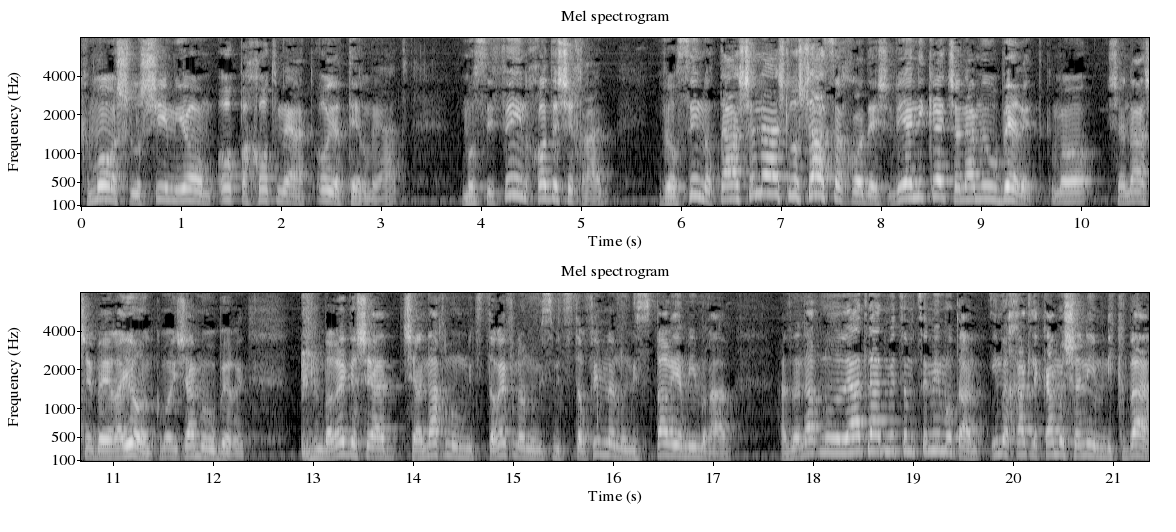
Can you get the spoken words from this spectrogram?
כמו 30 יום או פחות מעט או יותר מעט, מוסיפין חודש אחד, ועושים אותה השנה 13 חודש, והיא נקראת שנה מעוברת, כמו שנה שבהיריון, כמו אישה מעוברת. ברגע שאנחנו מצטרף לנו, מצטרפים לנו מספר ימים רב, אז אנחנו לאט לאט מצמצמים אותם. אם אחת לכמה שנים נקבע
